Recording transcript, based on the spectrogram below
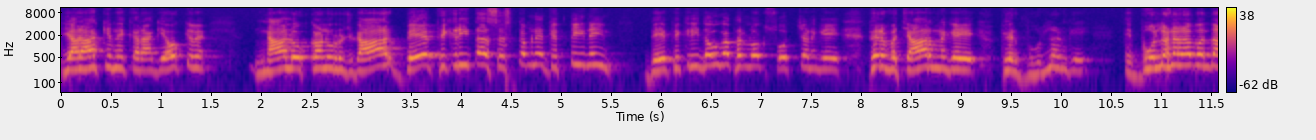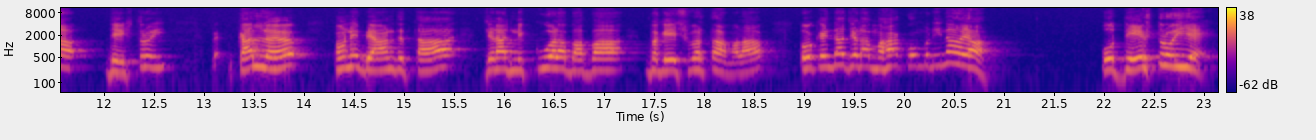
ਯਾਰ ਆ ਕਿਵੇਂ ਕਰਾਂਗੇ? ਉਹ ਕਿਵੇਂ? ਨਾ ਲੋਕਾਂ ਨੂੰ ਰੁਜ਼ਗਾਰ, ਬੇਫਿਕਰੀ ਤਾਂ ਸਿਸਟਮ ਨੇ ਦਿੱਤੀ ਨਹੀਂ। ਬੇਫਿਕਰੀ ਦਊਗਾ, ਫਿਰ ਲੋਕ ਸੋਚਣਗੇ, ਫਿਰ ਵਿਚਾਰਨਗੇ, ਫਿਰ ਬੋਲਣਗੇ। ਤੇ ਬੋਲਣ ਵਾਲਾ ਬੰਦਾ ਦੇਸ਼ ਧਰੋਹੀ। ਕੱਲ ਉਹਨੇ ਬਿਆਨ ਦਿੱਤਾ, ਜਿਹੜਾ ਨਿੱਕੂ ਵਾਲਾ ਬਾਬਾ ਬਗੇਸ਼ਵਰ ਧਾਮ ਵਾਲਾ, ਉਹ ਕਹਿੰਦਾ ਜਿਹੜਾ ਮਹਾਕੁੰਭ ਨਹੀਂ ਨਾ ਆਇਆ, ਉਹ ਦੇਸ਼ ਧਰੋਹੀ ਹੈ।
